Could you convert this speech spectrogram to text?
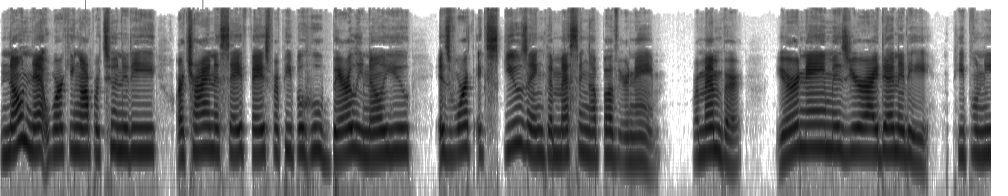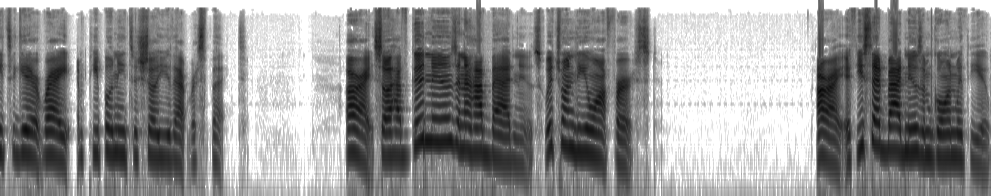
No networking opportunity or trying to save face for people who barely know you is worth excusing the messing up of your name. Remember, your name is your identity. People need to get it right, and people need to show you that respect. All right, so I have good news and I have bad news. Which one do you want first? All right, if you said bad news, I'm going with you.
